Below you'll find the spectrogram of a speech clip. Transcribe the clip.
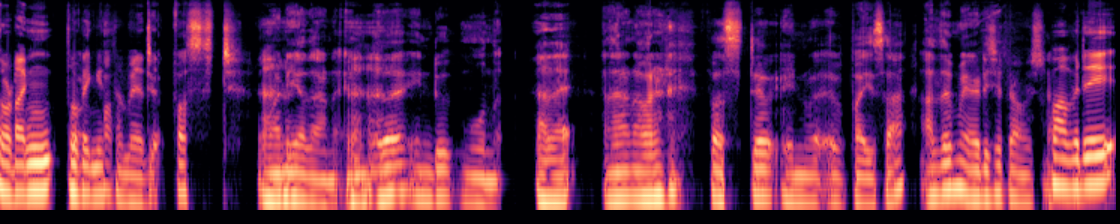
തുടങ്ങി തുടങ്ങിയ സമയത്ത്. ഫസ്റ്റ് മണി അതാണ്. എൺപത് ഇന്റു മൂന്ന്. അതെ. അതാണ് അവരുടെ ഫസ്റ്റ് പൈസ. അത് മേടിച്ചിട്ടാണ് അപ്പൊ അവർ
